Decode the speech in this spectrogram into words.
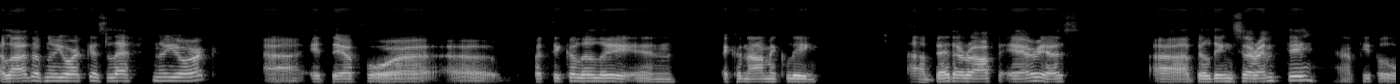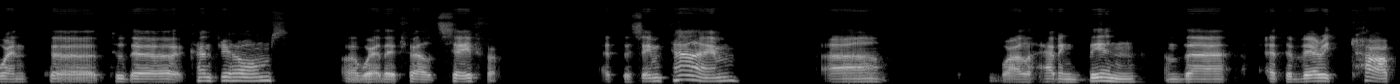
a lot of New Yorkers left New York. Uh, it therefore, uh, particularly in economically uh, better off areas, uh, buildings are empty. Uh, people went uh, to the country homes where they felt safer. At the same time, while having been the, at the very top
